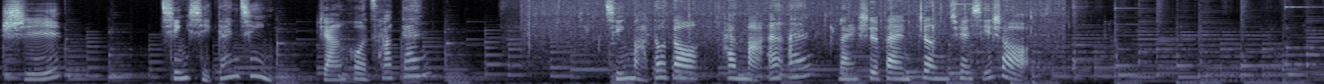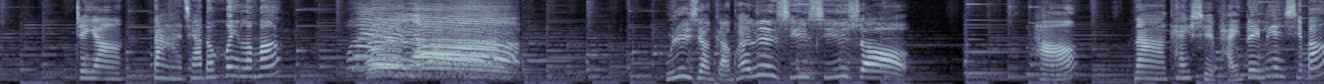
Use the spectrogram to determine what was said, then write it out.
十，清洗干净，然后擦干。请马豆豆和马安安来示范正确洗手，这样大家都会了吗？会了。我也想赶快练习洗手。好，那开始排队练习吧。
